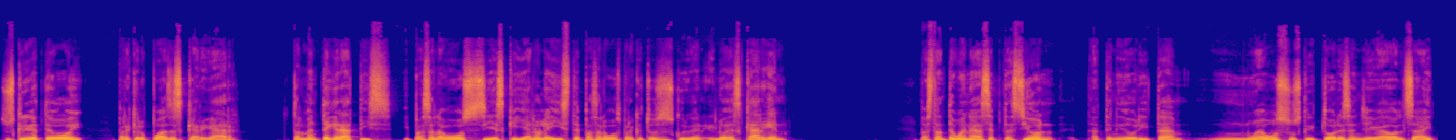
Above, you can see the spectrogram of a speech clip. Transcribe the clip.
Suscríbete hoy para que lo puedas descargar totalmente gratis y pasa la voz. Si es que ya lo leíste, pasa la voz para que todos se suscriban y lo descarguen. Bastante buena aceptación ha tenido ahorita nuevos suscriptores han llegado al site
